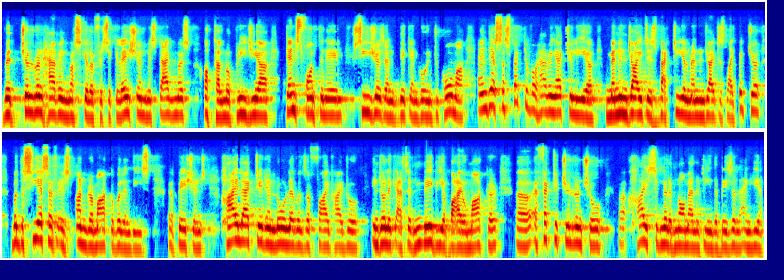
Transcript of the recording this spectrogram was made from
with children having muscular fasciculation, nystagmus, ophthalmoplegia, tense fontanelle, seizures, and they can go into coma. And they're suspected of having actually a meningitis, bacterial meningitis-like picture, but the CSF is unremarkable in these uh, patients. High lactate and low levels of 5-hydroindolic acid may be a biomarker. Uh, affected children show uh, high signal abnormality in the basal ganglia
